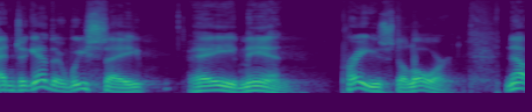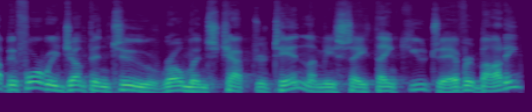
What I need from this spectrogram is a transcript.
And together we say, Amen. Praise the Lord. Now, before we jump into Romans chapter 10, let me say thank you to everybody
